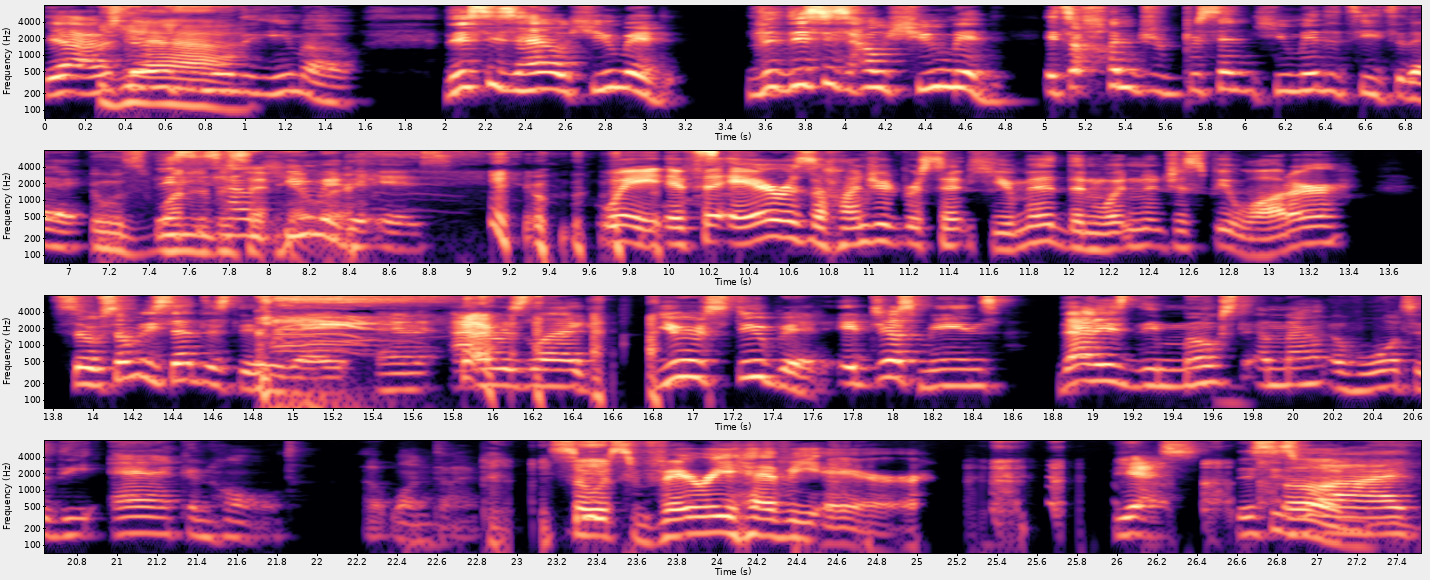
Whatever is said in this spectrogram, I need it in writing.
Yeah, I was Yeah. going for more the emo. This is how humid. This is how humid. It's hundred percent humidity today. It was This one hundred is how percent humid Hitler. it is. Wait, if the air is hundred percent humid, then wouldn't it just be water? So somebody said this the other day, and I was like, "You're stupid." It just means that is the most amount of water the air can hold at one time. So it's very heavy air. Yes, this is Ugh. why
